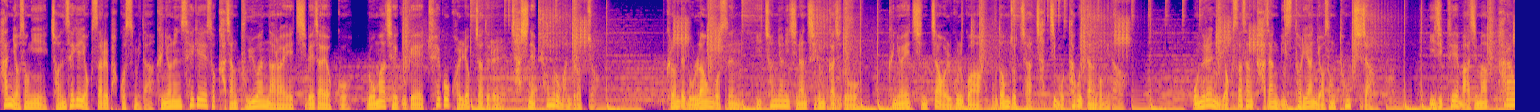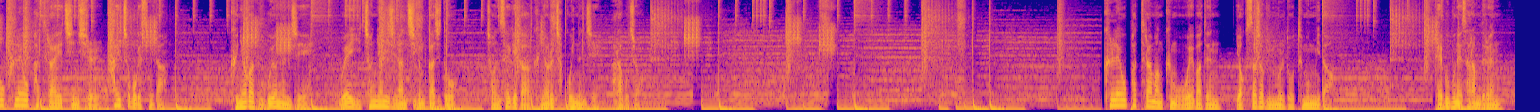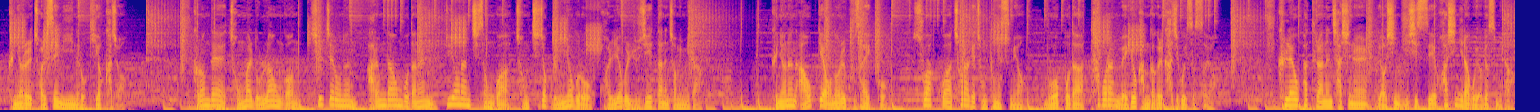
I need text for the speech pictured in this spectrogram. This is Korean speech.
한 여성이 전 세계 역사를 바꿨습니다. 그녀는 세계에서 가장 부유한 나라의 지배자였고 로마 제국의 최고 권력자들을 자신의 편으로 만들었죠. 그런데 놀라운 것은 2000년이 지난 지금까지도 그녀의 진짜 얼굴과 무덤조차 찾지 못하고 있다는 겁니다. 오늘은 역사상 가장 미스터리한 여성 통치자, 이집트의 마지막 파라오 클레오파트라의 진실을 파헤쳐 보겠습니다. 그녀가 누구였는지, 왜 2000년이 지난 지금까지도 전 세계가 그녀를 찾고 있는지 알아보죠. 클레오파트라만큼 오해받은 역사적 인물도 드뭅니다. 대부분의 사람들은 그녀를 절세 미인으로 기억하죠. 그런데 정말 놀라운 건 실제로는 아름다움보다는 뛰어난 지성과 정치적 능력으로 권력을 유지했다는 점입니다. 그녀는 아홉 개 언어를 구사했고 수학과 철학에 정통했으며 무엇보다 탁월한 외교 감각을 가지고 있었어요. 클레오파트라는 자신을 여신 이시스의 화신이라고 여겼습니다.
